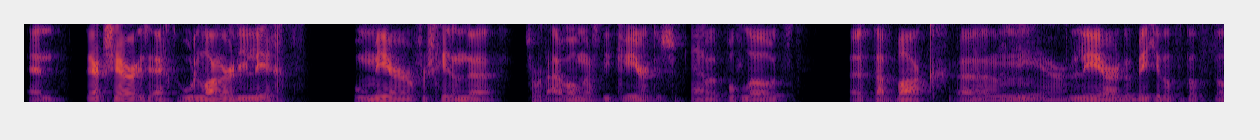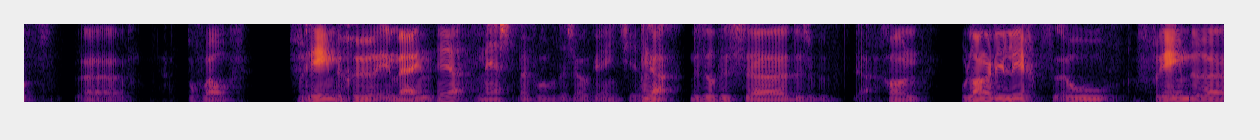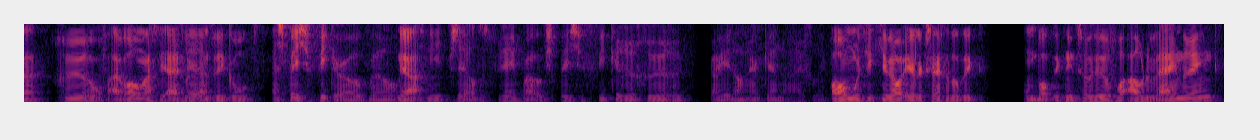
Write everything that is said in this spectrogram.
En tertiair is echt hoe langer die ligt, hoe meer verschillende soorten aroma's die creëert. Dus Ja. potlood, tabak, ehm, leer. leer. Een beetje dat, dat, dat toch wel vreemde geuren in wijn. Ja, mest bijvoorbeeld is er ook eentje. Ja, dus dat is eh, dus, ja, gewoon hoe langer die ligt, hoe vreemdere geuren of aroma's die eigenlijk Ja. ontwikkelt. En specifieker ook wel. Ja. Het is niet per se altijd vreemd, maar ook specifiekere geuren kan je dan herkennen eigenlijk. Al moet ik je wel eerlijk zeggen dat ik, omdat ik niet zo heel veel oude wijn drink,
